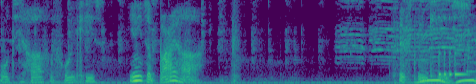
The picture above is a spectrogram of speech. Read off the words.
40 her for 40 keys. You need to buy her. 15 keys.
